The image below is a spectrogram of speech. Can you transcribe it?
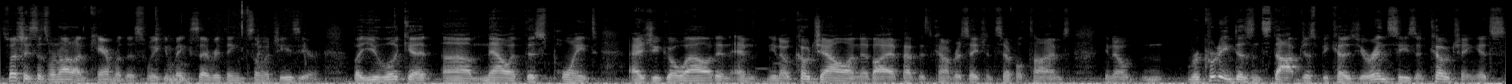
especially since we're not on camera this week. It Mm-hmm. makes everything so much easier. But you look at um, now at this point as you go out and, and you know, Coach Allen and I have had this conversation several times. You know, recruiting doesn't stop just because you're in season coaching. It's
